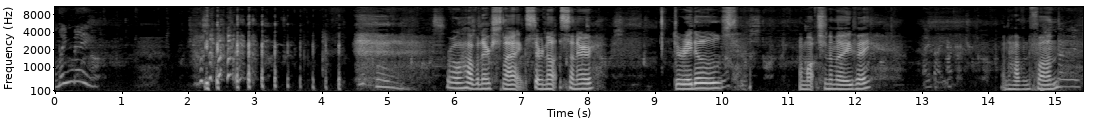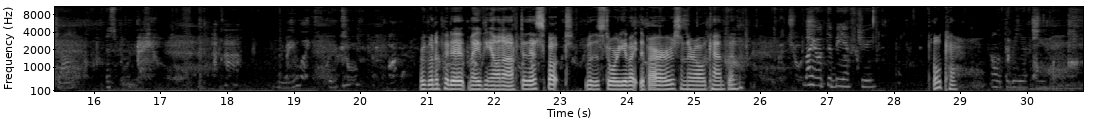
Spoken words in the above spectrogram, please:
filming me. We're all having our snacks, our nuts, and our Doritos. I'm watching a movie and having fun. Go to the chat. It's- We're going to put a movie on after this, but with a story about the bears and they're all camping. I want the BFG. Okay. I want the BFG.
